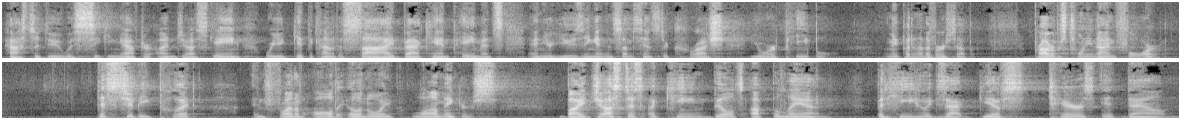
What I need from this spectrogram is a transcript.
has to do with seeking after unjust gain, where you get the kind of the side backhand payments and you're using it in some sense to crush your people. Let me put another verse up. Proverbs 29 4. This should be put in front of all the Illinois lawmakers. By justice, a king builds up the land, but he who exacts gifts tears it down.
